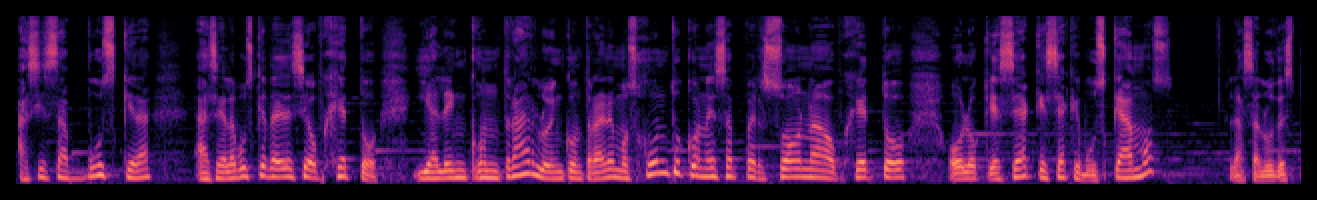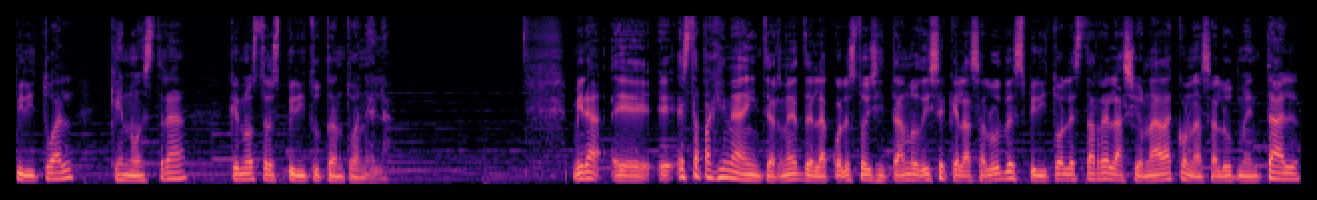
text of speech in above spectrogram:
hacia esa búsqueda, hacia la búsqueda de ese objeto. Y al encontrarlo, encontraremos junto con esa persona, objeto o lo que sea que sea que buscamos, la salud espiritual que, nuestra, que nuestro espíritu tanto anhela. Mira, eh, eh, esta página de internet de la cual estoy citando dice que la salud espiritual está relacionada con la salud mental,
